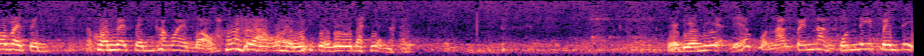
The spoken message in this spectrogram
ก็ไม่เป็น คนไม่เป็นเขาไม่บอกเราไม่รู้จะรู้ได้ยังไงแต่เดี๋ยวนี้เดี๋ยวคนนั้นเป็นนั่นคนนี้เป็นสิ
